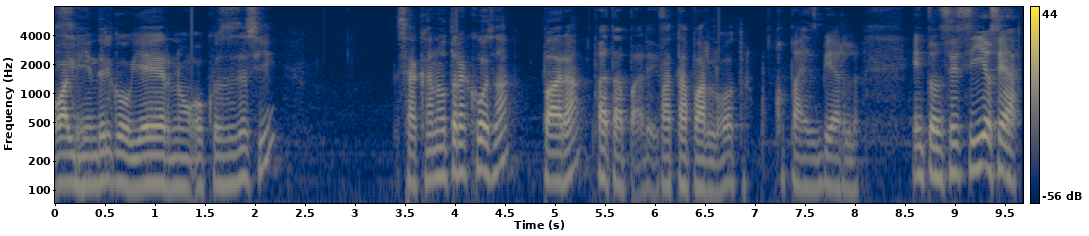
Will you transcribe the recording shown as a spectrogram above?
o Sí. alguien del gobierno o cosas así, sacan otra cosa para, Para tapar eso. para tapar lo otro. o para desviarlo. Entonces sí, o sea,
